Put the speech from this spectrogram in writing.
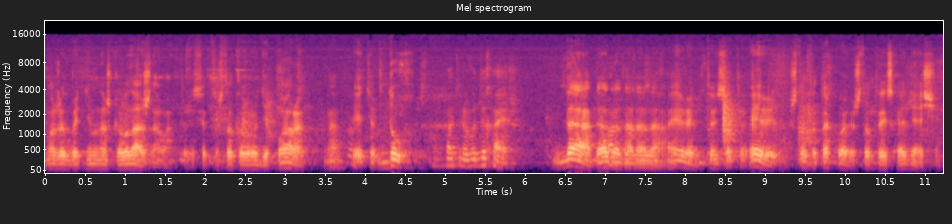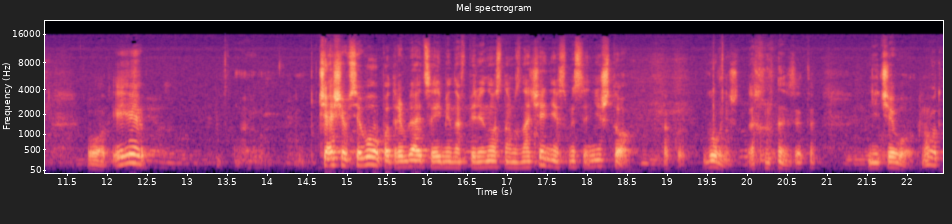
может быть немножко влажного. То есть это что-то вроде пара, да? ветер, дух. Который выдыхаешь. Да, да, да, да, да, да, Эвель, то есть это Эвель, что-то такое, что-то исходящее. Вот. И чаще всего употребляется именно в переносном значении, в смысле ничто. Такой гурниш. Да? это ничего. Ну вот,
